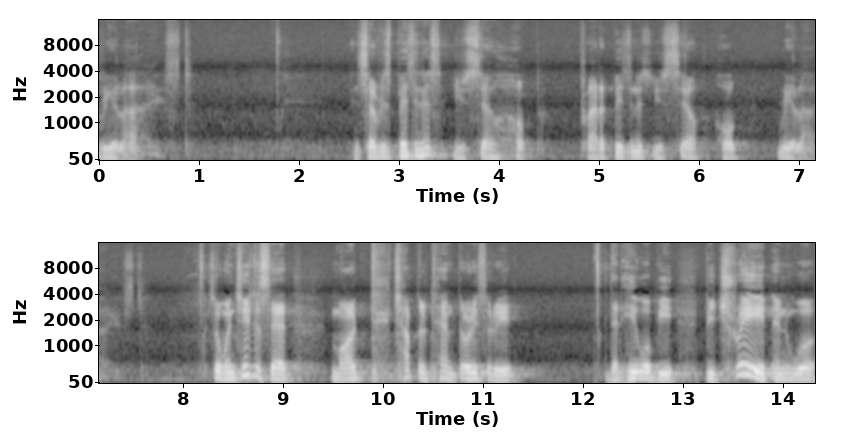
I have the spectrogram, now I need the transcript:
realized. In service business, you sell hope. Product business, you sell hope realized. So when Jesus said, Mark chapter 10, 33, that he will be betrayed and will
